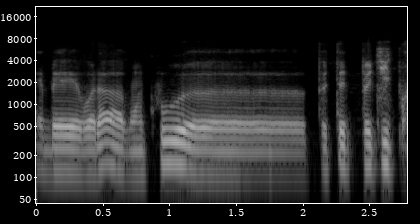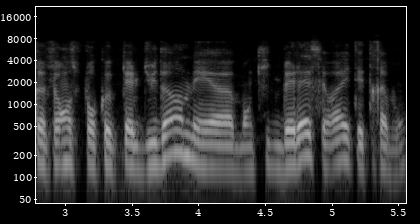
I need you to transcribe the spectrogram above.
eh ben voilà, avant le coup, peut-être petite préférence pour Cocktail du Dain, mais bon, Kid Bellet, c'est vrai, était très bon.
